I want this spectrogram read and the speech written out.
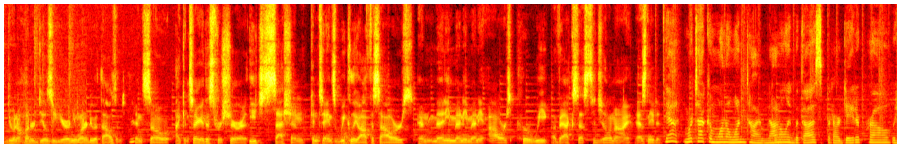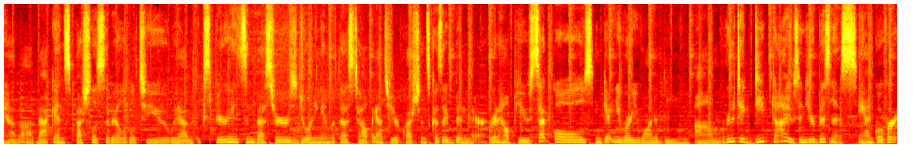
doing 100 deals a year and you want to do a thousand. And so I can tell you this for sure. Each session contains weekly office hours and many, many, many hours per week of access to Jill and I as needed. Yeah, we're talking one on one time, not only with us, but our data pro. We have uh, back end specialists available to you. We have experienced investors joining in with us to help answer your questions because they've been there. We're going to help you set goals and get you where you want to be. Um, we're going to take deep dives into your business and go over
